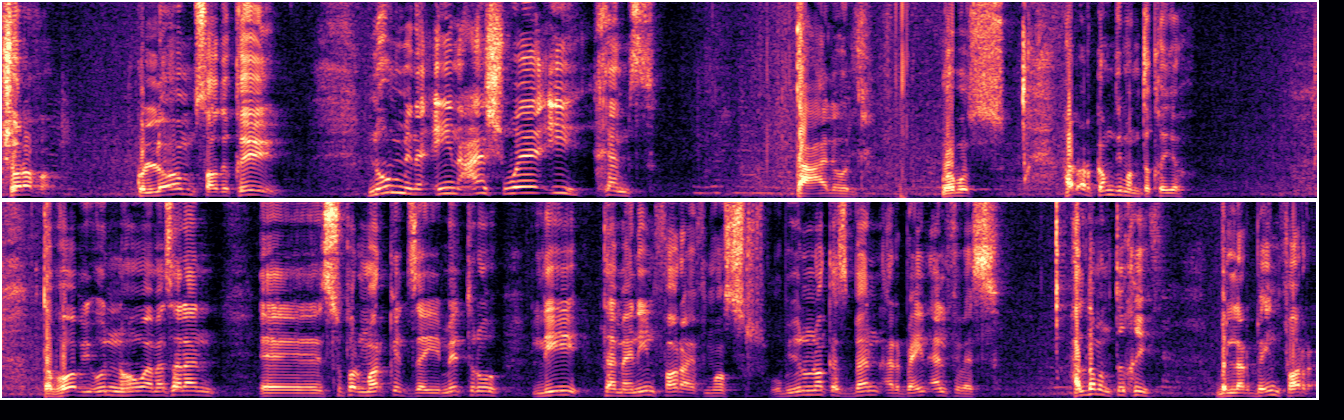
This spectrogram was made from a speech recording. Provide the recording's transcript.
شرفاء. كلهم صادقين. نقوم منقين عشوائي خمسة. تعالوا لي. وبص هل الأرقام دي منطقية؟ طب هو بيقول إن هو مثلا آه، سوبر ماركت زي مترو ليه 80 فرع في مصر وبيقولوا إن هو كسبان 40000 بس. هل ده منطقي؟ بال 40 فرع.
